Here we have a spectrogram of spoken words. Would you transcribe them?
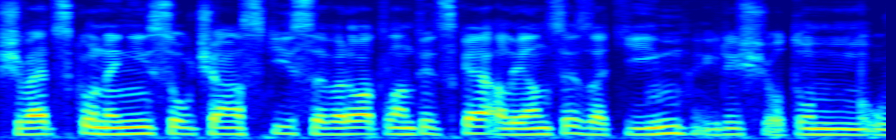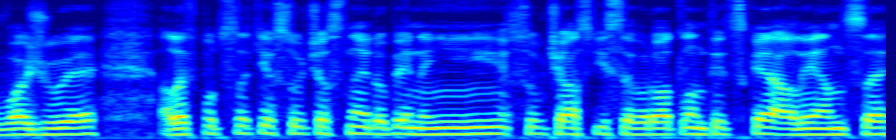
Švédsko není součástí Severoatlantické aliance zatím, i když o tom uvažuje, ale v podstatě v současné době není součástí Severoatlantické aliance.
